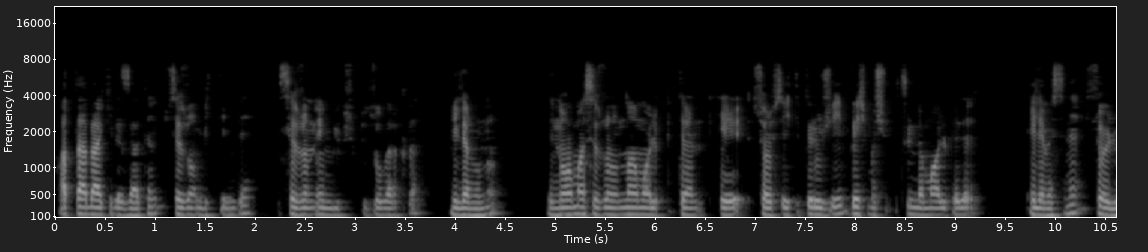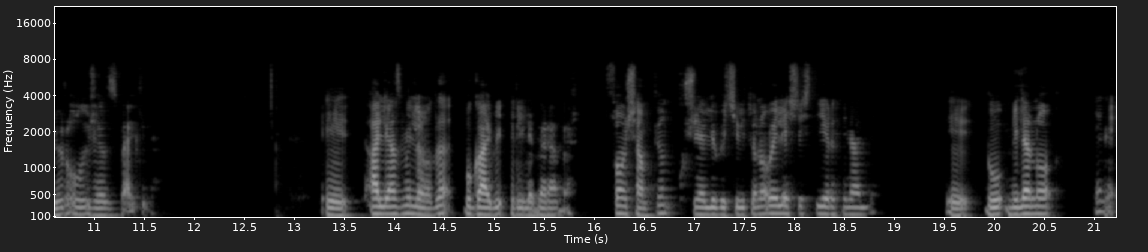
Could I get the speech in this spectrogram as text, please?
Hatta belki de zaten sezon bittiğinde sezonun en büyük sürprizi olarak da Milano'nu e, normal sezonundan mağlup bitiren e, Surf City Perugia'yı 5 maçın 3'ünde mağlup ederek elemesini söylüyor olacağız belki de. E, Allianz Milano'da bu galibiyetleriyle beraber son şampiyon Cucinelli ve Civitanova ile eşleşti yarı finalde. E, bu Milano yani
